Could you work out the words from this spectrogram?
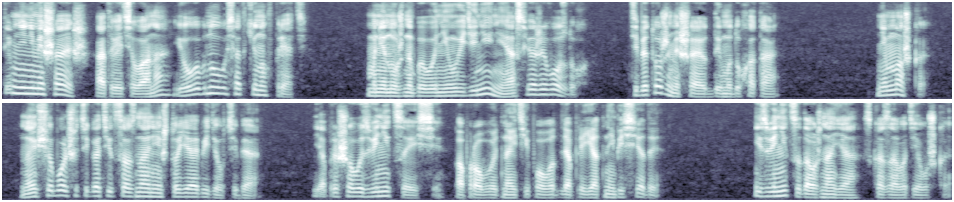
«Ты мне не мешаешь», — ответила она и улыбнулась, откинув прядь. «Мне нужно было не уединение, а свежий воздух. Тебе тоже мешают дым и духота?» «Немножко. Но еще больше тяготит сознание, что я обидел тебя. Я пришел извиниться, Эсси, попробовать найти повод для приятной беседы». «Извиниться должна я», — сказала девушка.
